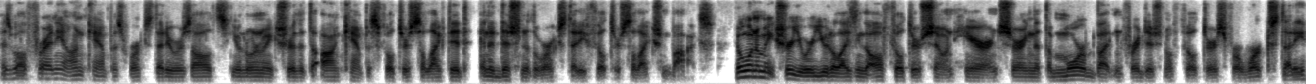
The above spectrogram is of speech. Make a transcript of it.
As well, for any on-campus work study results, you'll want to make sure that the on-campus filter is selected in addition to the work study filter selection box. You'll want to make sure you are utilizing the all filters shown here, ensuring that the more button for additional filters for work study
